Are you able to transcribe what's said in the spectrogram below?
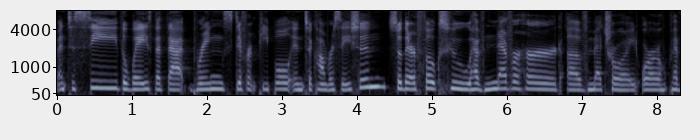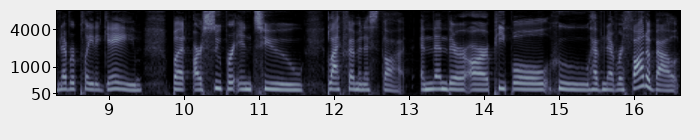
and to see the ways that that brings different people into conversation. So there are folks who have never heard of Metroid or have never played a game, but are super into Black feminist thought. And then there are people who have never thought about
